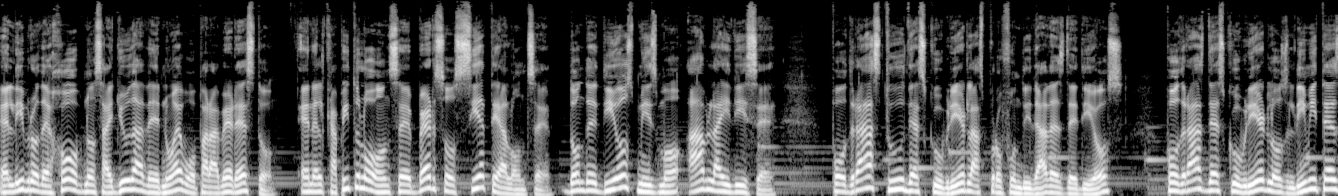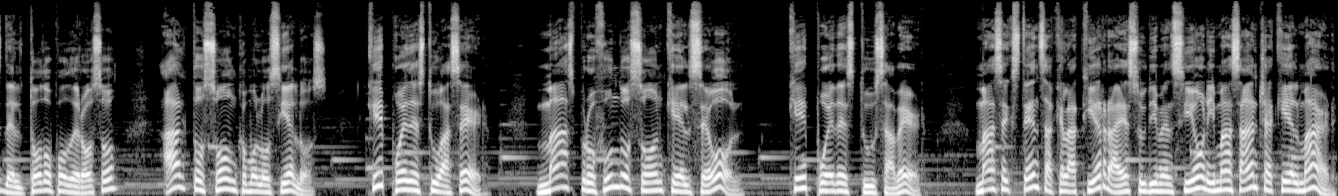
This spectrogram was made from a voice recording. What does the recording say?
El libro de Job nos ayuda de nuevo para ver esto. En el capítulo 11, versos 7 al 11, donde Dios mismo habla y dice, ¿Podrás tú descubrir las profundidades de Dios? ¿Podrás descubrir los límites del Todopoderoso? Altos son como los cielos. ¿Qué puedes tú hacer? Más profundos son que el Seol. ¿Qué puedes tú saber? Más extensa que la tierra es su dimensión y más ancha que el mar.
